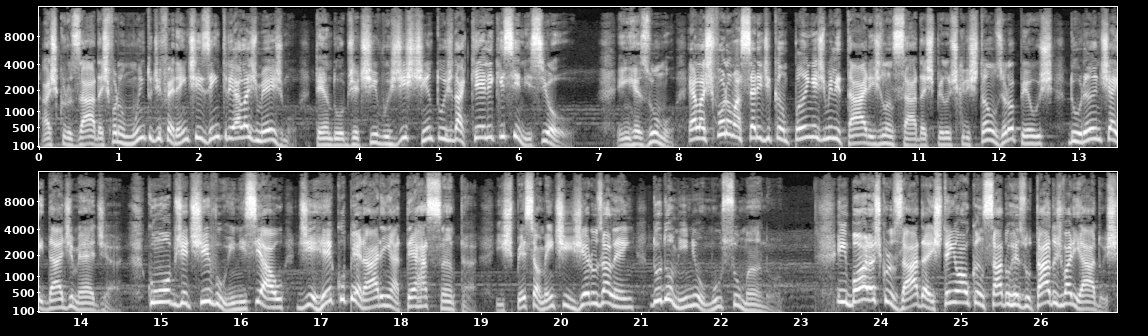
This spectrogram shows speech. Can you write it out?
as cruzadas foram muito diferentes entre elas mesmo, tendo objetivos distintos daquele que se iniciou. Em resumo, elas foram uma série de campanhas militares lançadas pelos cristãos europeus durante a Idade Média, com o objetivo inicial de recuperarem a Terra Santa, especialmente Jerusalém, do domínio muçulmano. Embora as cruzadas tenham alcançado resultados variados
